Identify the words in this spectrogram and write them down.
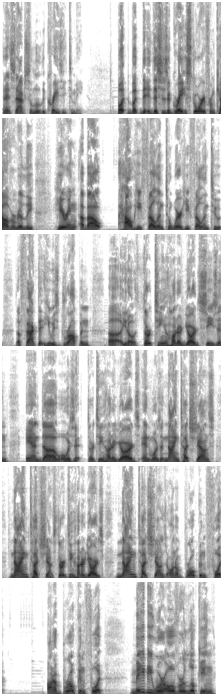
and it's absolutely crazy to me. But but th- this is a great story from Calvin Ridley. Hearing about how he fell into where he fell into, the fact that he was dropping uh, you know, 1,300 yard season and uh, what was it? 1,300 yards and what was it? Nine touchdowns? Nine touchdowns. 1,300 yards, nine touchdowns on a broken foot. On a broken foot. Maybe we're overlooking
